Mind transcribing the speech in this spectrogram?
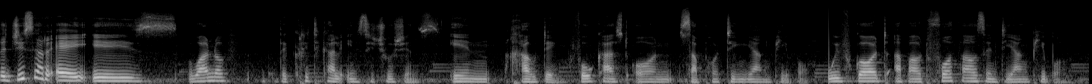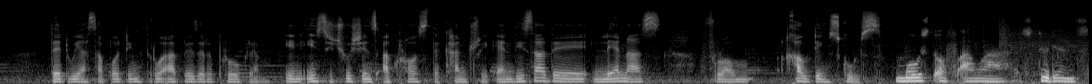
The GCRA is one of the critical institutions in Gauteng focused on supporting young people. We've got about 4,000 young people that we are supporting through our bursary program in institutions across the country. And these are the learners from Gauteng schools. Most of our students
